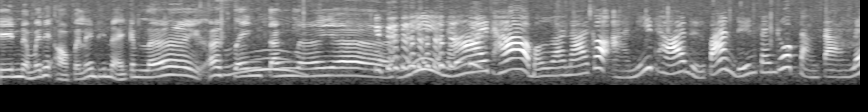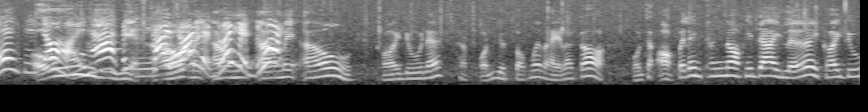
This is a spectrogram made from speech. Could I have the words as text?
ดินเนี่ยไม่ได้ออกไปเล่นที่ไหนกันเลยอะเซ็งจังเลยอะนี่นายถ้าเบื่อนายก็อ่านนิทานหรือปั้นดินเป็นรูปต่างๆ เล่นสิเจ้าหอยทากไม่ใช่เอาใช่ไม่เห็นเอาด้วยไม่เห็นด้เอาวยไม่เอาคอยดูนะ ถ้าฝนหยุดตกเมื่อไหร่แล้วก็ผมจะออกไปเล่นข้างนอกให้ได้เลย คอยดู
